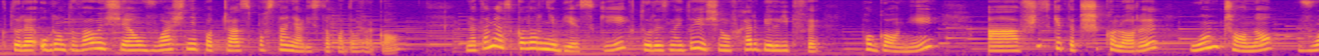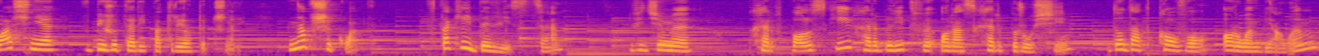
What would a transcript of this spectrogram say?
które ugruntowały się właśnie podczas powstania listopadowego. Natomiast kolor niebieski, który znajduje się w herbie Litwy Pogoni, a wszystkie te trzy kolory łączono właśnie w biżuterii patriotycznej. Na przykład w takiej dewisce widzimy herb polski, herb Litwy oraz herb Rusi dodatkowo orłem białym.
